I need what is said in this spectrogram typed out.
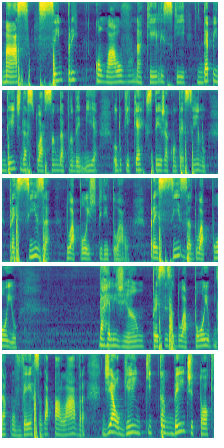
Mas sempre com alvo naqueles que, independente da situação da pandemia ou do que quer que esteja acontecendo, precisa do apoio espiritual, precisa do apoio da religião, precisa do apoio da conversa, da palavra, de alguém que também te toque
